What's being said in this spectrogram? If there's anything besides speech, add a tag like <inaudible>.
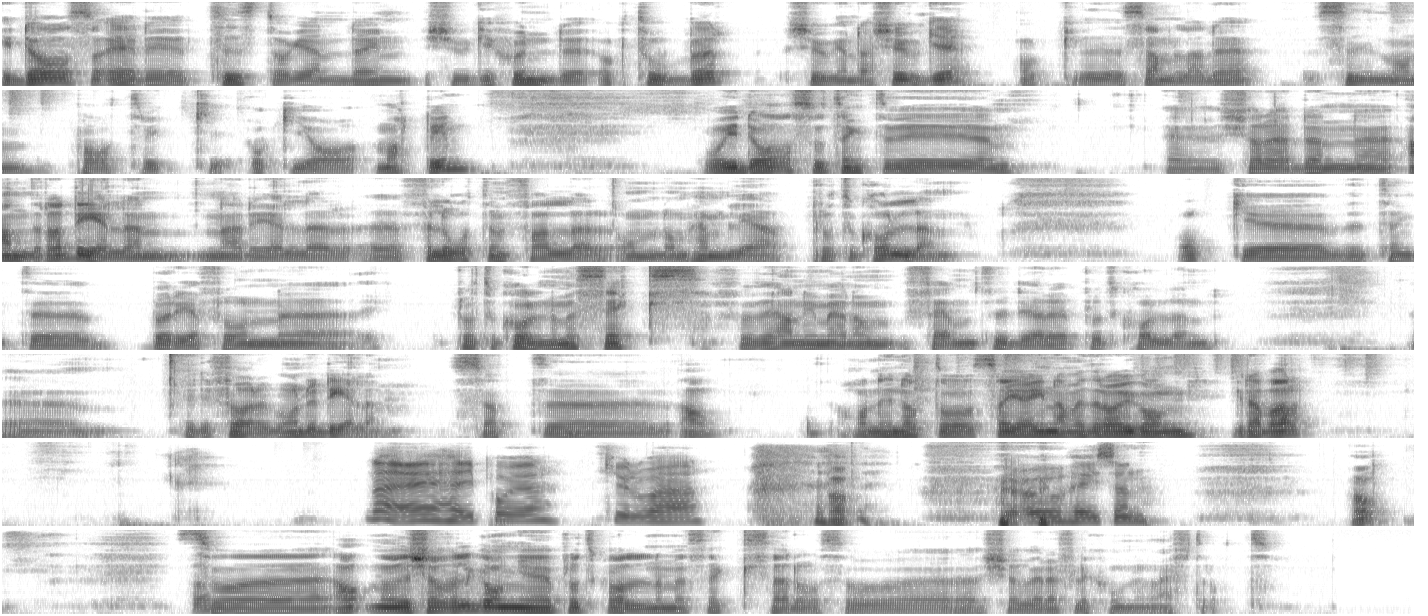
Idag så är det tisdagen den 27 oktober 2020 och vi är samlade Simon, Patrik och jag Martin. Och idag så tänkte vi eh, köra den eh, andra delen när det gäller eh, Förlåten faller om de hemliga protokollen. Och eh, vi tänkte börja från eh, protokoll nummer 6 för vi hann ju med de fem tidigare protokollen eh, i den föregående delen. Så att, uh, ja. Har ni något att säga innan vi drar igång, grabbar? Nej, hej på er. Kul att vara här. Ja. <laughs> ja, hejsan. Ja. Så, eh, ja, men vi kör väl igång eh, protokoll nummer sex här då, så uh, kör vi reflektionerna efteråt.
